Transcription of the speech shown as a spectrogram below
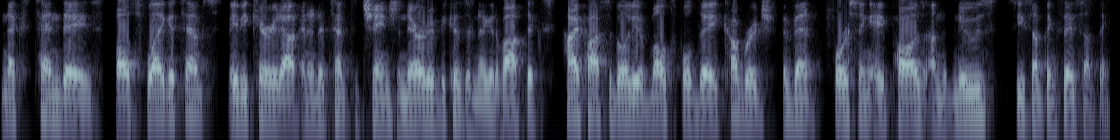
next 10 days. False flag attempts may be carried out in an attempt to change the narrative because of negative optics. High possibility of multiple day coverage event forcing a pause on the news. See something, say something.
